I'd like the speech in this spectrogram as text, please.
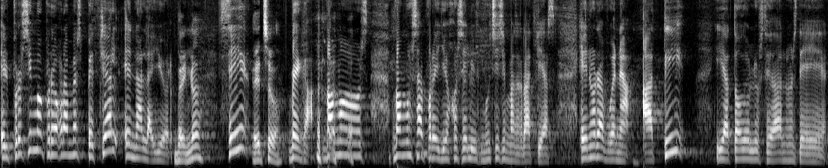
El próximo programa especial en Alayor. Venga. ¿Sí? Hecho. Venga, vamos, vamos a por ello. José Luis, muchísimas gracias. Enhorabuena a ti y a todos los ciudadanos de,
